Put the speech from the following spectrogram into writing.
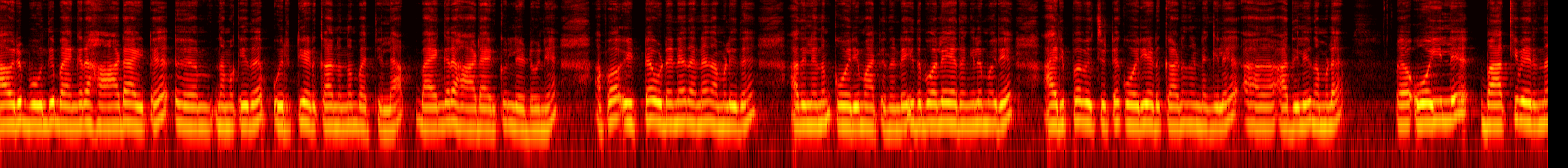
ആ ഒരു ബൂന്തി ഭയങ്കര ഹാർഡായിട്ട് നമുക്കിത് ഉരുട്ടിയെടുക്കാനൊന്നും പറ്റില്ല. ഭയങ്കര ഹാർഡായിരിക്കും ലഡുവിന്. അപ്പോൾ ഇട്ട ഉടനെ തന്നെ നമ്മളിത് അതിൽ നിന്നും കോരി മാറ്റുന്നുണ്ട്. ഇതുപോലെ ഏതെങ്കിലും ഒരു അരിപ്പ വെച്ചിട്ട് കോരി എടുക്കുകയാണെന്നുണ്ടെങ്കിൽ അതിൽ നമ്മൾ ഓയിൽ ബാക്കി വരുന്ന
